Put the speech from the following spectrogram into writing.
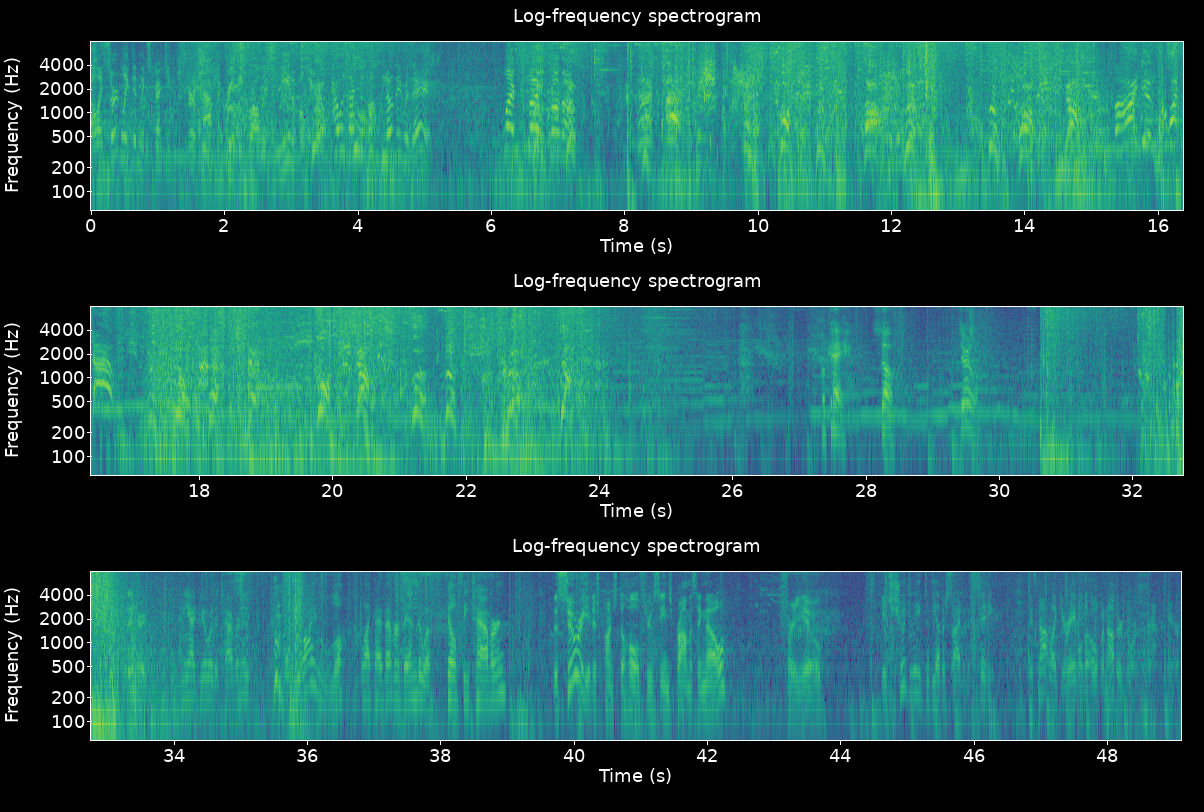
Well, I certainly didn't expect you to disturb half the creepy crawlies in need of a leader. How was I supposed to know they were there? Left side, brother! Behind you! Watch out! Okay, so, Durlin. Sindri, any idea where the tavern is? Do I look like I've ever been to a filthy tavern? The sewer you just punched a hole through seems promising, though. For you. It should lead to the other side of the city. It's not like you're able to open other doors around here.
